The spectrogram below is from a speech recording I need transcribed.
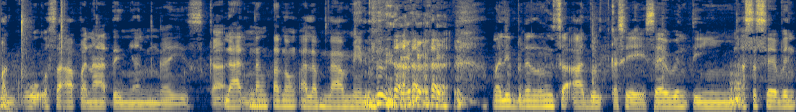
pag-uusapan natin yan guys. Ka- Lahat ng tanong alam namin. Maliban na lang sa adult kasi 17, as a 17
